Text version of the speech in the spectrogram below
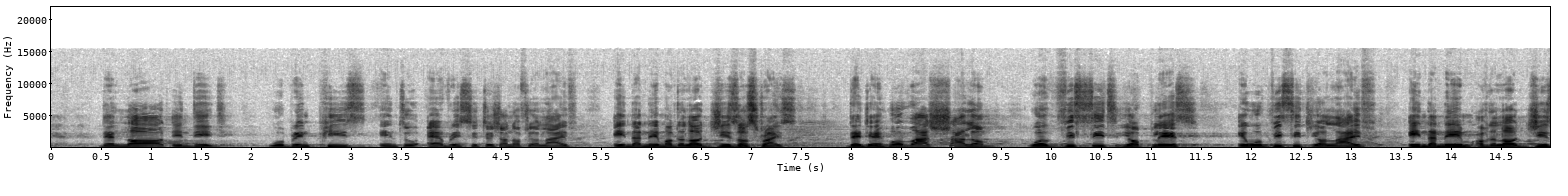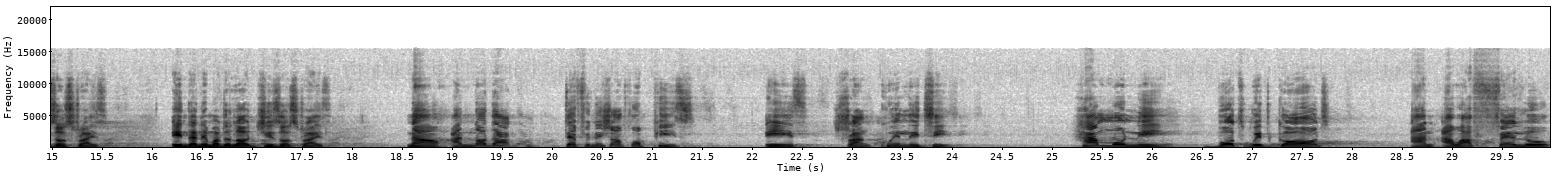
The Lord indeed will bring peace into every situation of your life in the name of the Lord Jesus Christ. The Jehovah Shalom will visit your place it will visit your life in the name of the Lord Jesus Christ. In the name of the Lord Jesus Christ. Now, another definition for peace is tranquility, harmony, both with God and our fellow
